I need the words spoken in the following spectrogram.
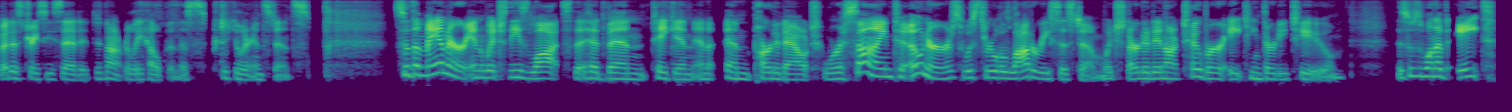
but as Tracy said, it did not really help in this particular instance. So the manner in which these lots that had been taken and, and parted out were assigned to owners was through a lottery system, which started in October 1832. This was one of eight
